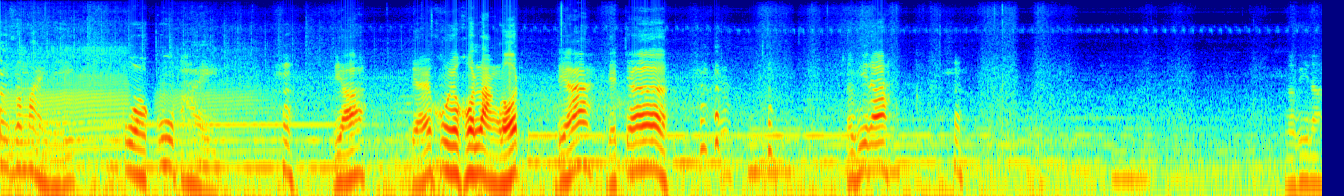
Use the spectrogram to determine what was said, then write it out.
คนสมัยนี้กลัวกู้ภัย เดี๋ยว เดี๋ยวให้คุยกับคนหลังรถ เดี๋ยว เดี๋ยวเจอ นะพี่นะ นะพี่นะ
